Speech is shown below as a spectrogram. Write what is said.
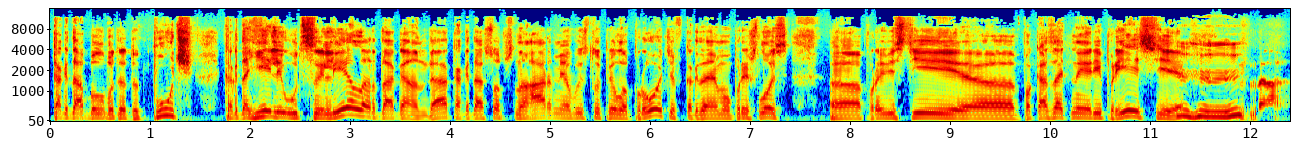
когда был вот этот путь, когда еле уцелел Эрдоган, да, когда, собственно, армия выступила против, когда ему пришлось э, провести э, показательные репрессии, mm-hmm. да,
